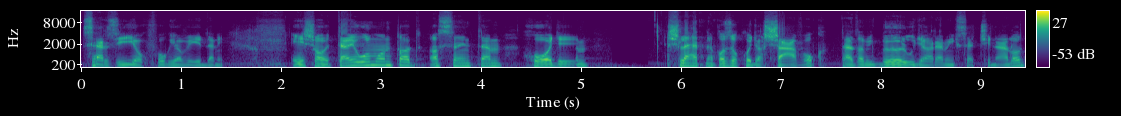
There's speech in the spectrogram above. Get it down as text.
szerzői jog fogja védeni. És ahogy te jól mondtad, azt szerintem, hogy és lehetnek azok, hogy a sávok, tehát amikből ugye a remixet csinálod,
